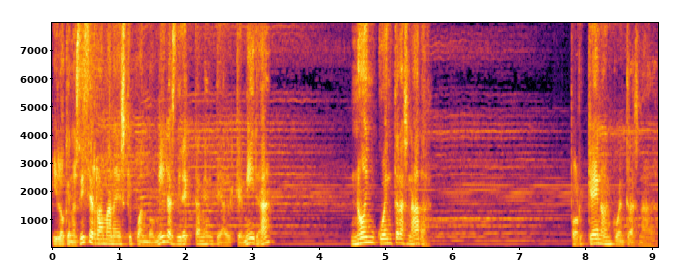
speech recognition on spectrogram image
Y lo que nos dice Ramana es que cuando miras directamente al que mira, no encuentras nada. ¿Por qué no encuentras nada?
